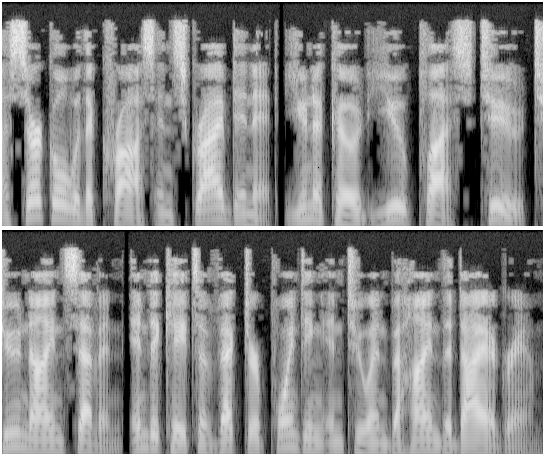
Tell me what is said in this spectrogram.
A circle with a cross inscribed in it Unicode U plus 2297 indicates a vector pointing into and behind the diagram.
